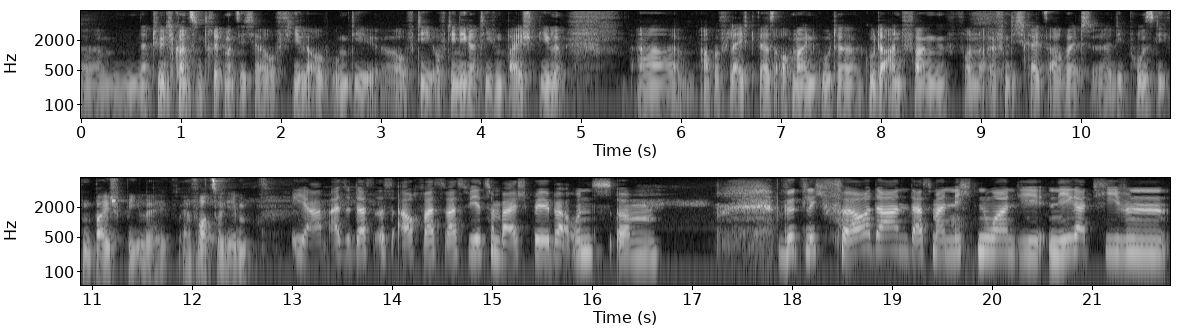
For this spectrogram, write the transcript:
Ähm, natürlich konzentriert man sich ja auch viel auf, um die, auf, die, auf die negativen Beispiele. Äh, aber vielleicht wäre es auch mal ein guter, guter Anfang von der Öffentlichkeitsarbeit, äh, die positiven Beispiele hervorzuheben. Ja, also das ist auch was, was wir zum Beispiel bei uns ähm, wirklich fördern, dass man nicht nur die negativen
